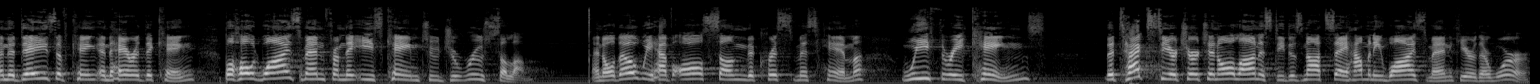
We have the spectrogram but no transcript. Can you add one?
in the days of King and Herod the king, Behold, wise men from the east came to Jerusalem. And although we have all sung the Christmas hymn, We Three Kings, the text here, church, in all honesty, does not say how many wise men here there were.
